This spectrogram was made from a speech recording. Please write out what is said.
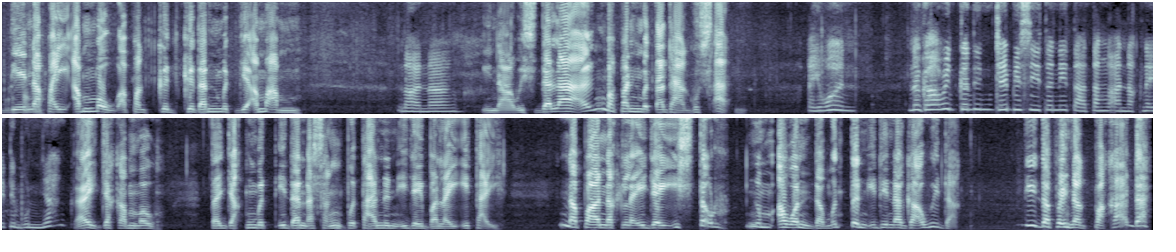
Di na pa'y amaw apagkadkadan mat di amam. Nanang, Inawis dalaang mapan matadagosan. aywan. Nagawid ka din jay bisita ni tatang anak na itibunyag. Ay, jakam mo. Tadyak mo't ida nasang putanan ijay balay itay. Napanak la ijay istor. Ngam awan damot tan idi nagawidak. Di da pa'y nagpakada.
